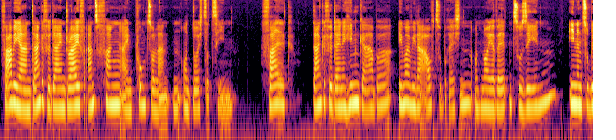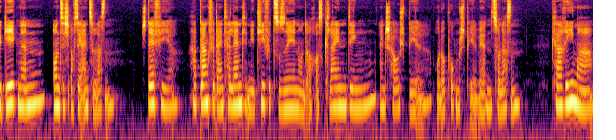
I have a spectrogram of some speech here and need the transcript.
Fabian, danke für deinen Drive anzufangen, einen Punkt zu landen und durchzuziehen. Falk, danke für deine Hingabe, immer wieder aufzubrechen und neue Welten zu sehen, ihnen zu begegnen und sich auf sie einzulassen. Steffi, hab Dank für dein Talent, in die Tiefe zu sehen und auch aus kleinen Dingen ein Schauspiel oder Puppenspiel werden zu lassen. Karima,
